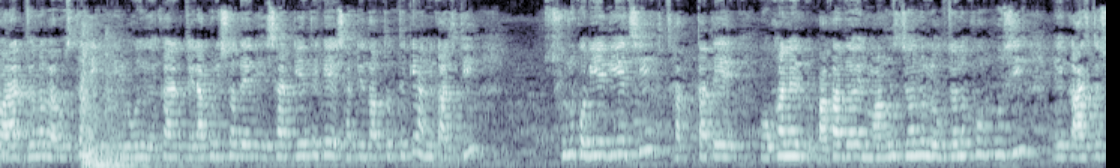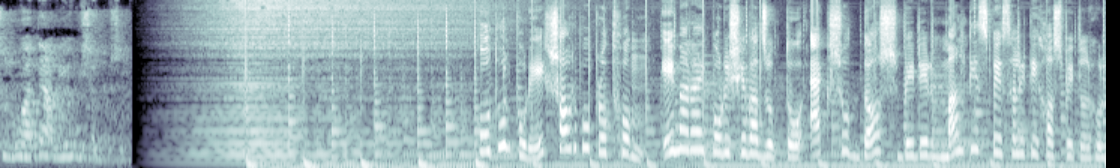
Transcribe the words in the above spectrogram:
করার জন্য ব্যবস্থা নিই এবং জেলা পরিষদের এসআরডিএ থেকে এসআরডি দপ্তর থেকে আমি কাজটি শুরু করিয়ে দিয়েছি। তাতে ওখানে বাঁকাদয়ের মানুষজন লোকজন খুব খুশি। এই কাজটা শুরু হওয়াতে আমিও ভীষণ খুশি। কতুলপুরে সর্বপ্রথম এমআরআই পরিষেবা যুক্ত একশো দশ বেডের মাল্টি স্পেশালিটি হসপিটাল হল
